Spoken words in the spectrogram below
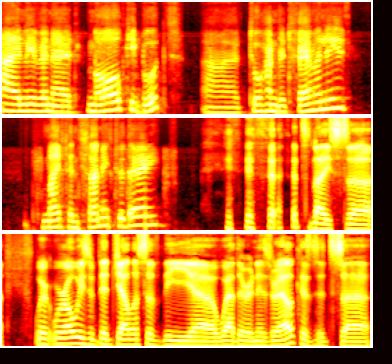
I live in a small kibbutz, uh, 200 families. It's nice and sunny today. That's nice. Uh, we're we're always a bit jealous of the uh, weather in Israel because it's uh,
